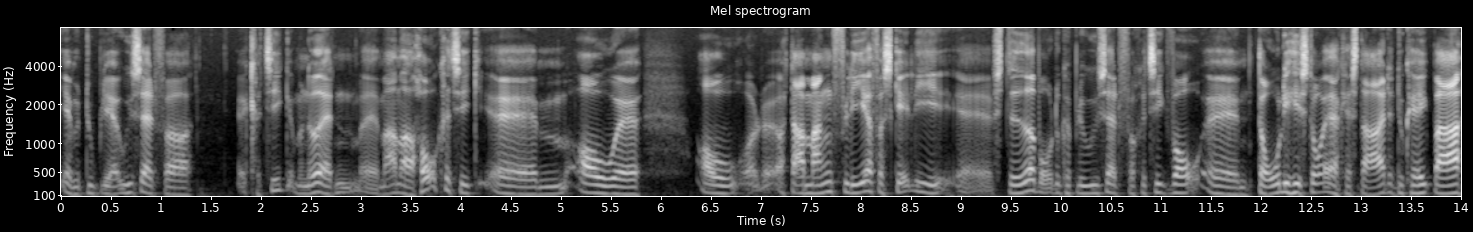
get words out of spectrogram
jamen du bliver udsat for øh, kritik, men noget af den øh, meget, meget hård kritik, øh, og, øh, og, og der er mange flere forskellige øh, steder, hvor du kan blive udsat for kritik, hvor øh, dårlige historier kan starte. Du kan ikke bare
